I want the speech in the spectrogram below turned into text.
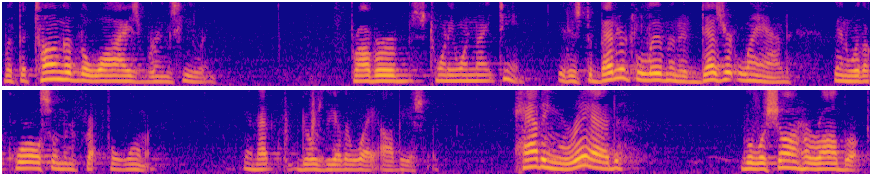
but the tongue of the wise brings healing. Proverbs 21:19. It is better to live in a desert land than with a quarrelsome and fretful woman. And that goes the other way, obviously. Having read the Lashon Hara book,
